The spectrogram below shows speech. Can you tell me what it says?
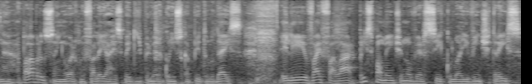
né? A palavra do Senhor, como eu falei a respeito de 1 Coríntios capítulo 10, ele vai falar, principalmente no versículo aí 23,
